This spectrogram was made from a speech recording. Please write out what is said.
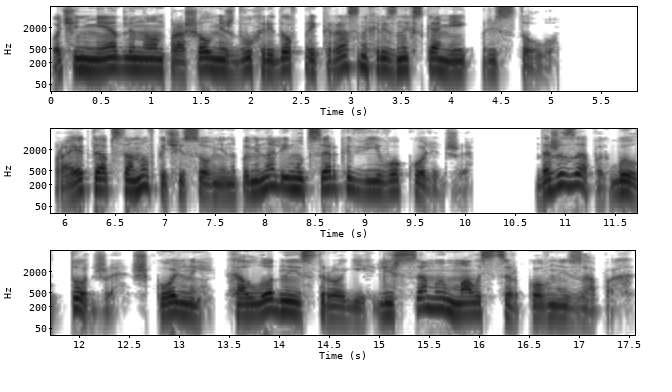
Очень медленно он прошел между двух рядов прекрасных резных скамей к престолу. Проекты обстановка часовни напоминали ему церковь в его колледже. Даже запах был тот же, школьный, холодный и строгий, лишь самую малость церковный запах.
